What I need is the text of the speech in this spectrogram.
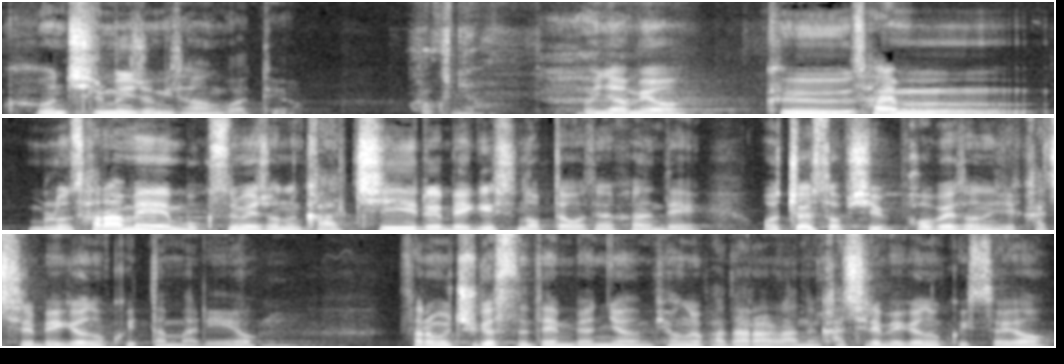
그건 질문이 좀 이상한 것 같아요. 그렇군요. 왜냐하면 그 삶 물론 사람의 목숨에 저는 가치를 매길 수는 없다고 생각하는데 어쩔 수 없이 법에서는 이제 가치를 매겨놓고 있단 말이에요. 사람을 죽였을 땐 몇년 평을 받아라라는 가치를 매겨놓고 있어요.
